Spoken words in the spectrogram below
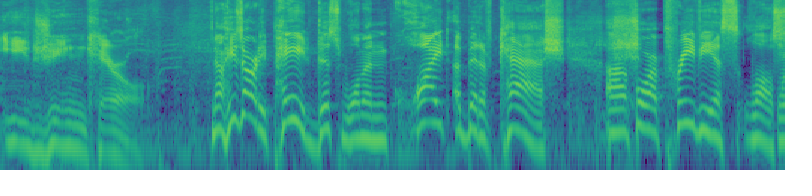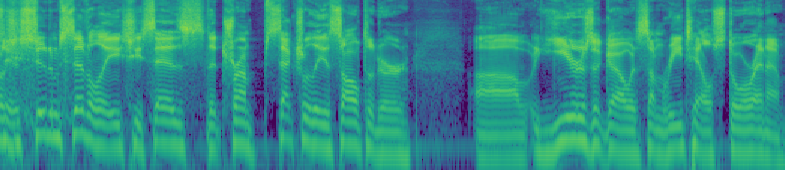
E. Jean Carroll. Now, he's already paid this woman quite a bit of cash uh, for a previous lawsuit. Well, she sued him civilly. She says that Trump sexually assaulted her uh, years ago at some retail store in a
